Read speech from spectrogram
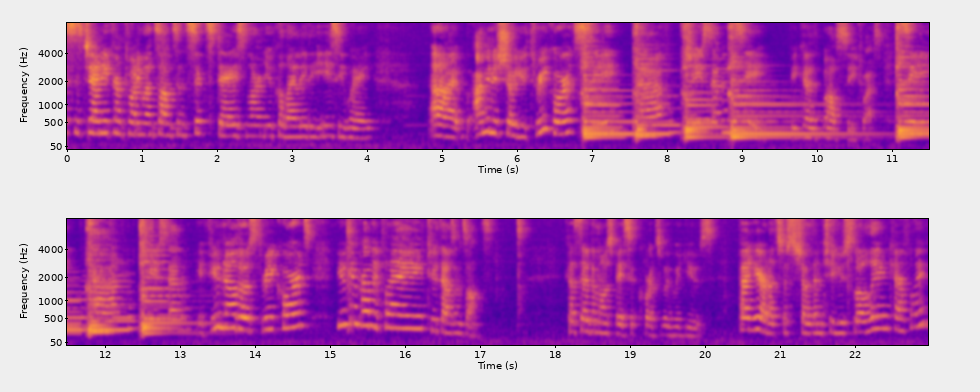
from 21 Songs in Six Days, Learn Ukulele the Easy Way. Uh, I'm going to show you three chords, C, F, G7, C, because, well, C twice. C, F, G7. If you know those three chords, you can probably play 2,000 songs because they're the most basic chords we would use. But here, let's just show them to you slowly and carefully.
